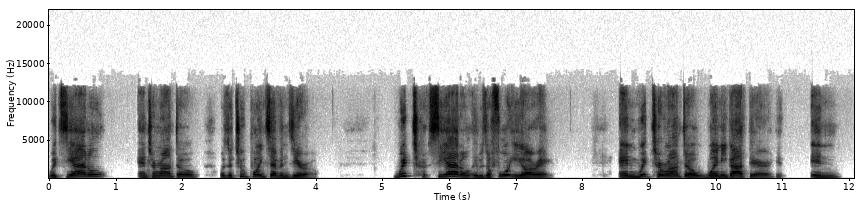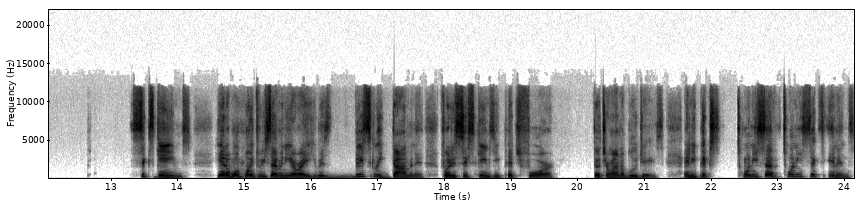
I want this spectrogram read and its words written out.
with Seattle and Toronto was a 2.70. With t- Seattle, it was a 4 ERA. And with Toronto, when he got there in six games, he had a 1.37 ERA. He was basically dominant for the six games he pitched for the Toronto Blue Jays. And he pitched 27, 26 innings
